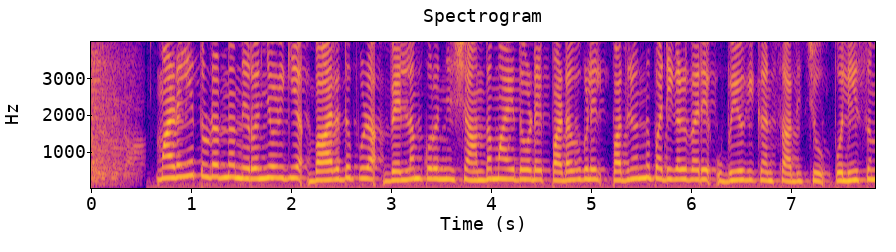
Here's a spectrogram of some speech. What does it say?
ಮತ್ತೆ മഴയെ തുടർന്ന് നിറഞ്ഞൊഴുകിയ ഭാരതപ്പുഴ വെള്ളം കുറഞ്ഞ് ശാന്തമായതോടെ പടവുകളിൽ പതിനൊന്ന് പടികൾ വരെ ഉപയോഗിക്കാൻ സാധിച്ചു. പോലീസും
